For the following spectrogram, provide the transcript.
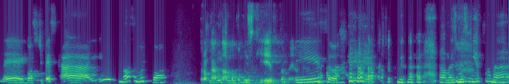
né? Gosta de pescar, e, nossa, muito bom. Trocar tapa com mosquito também, né? Isso! É. Não, mas mosquito, né?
